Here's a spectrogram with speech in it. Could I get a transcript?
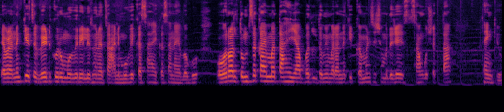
त्यामुळे नक्कीच वेट करू मूवी रिलीज होण्याचा आणि मूव्ही कसा आहे, कसा नाही बघू. ओव्हरऑल तुमचं काय मत आहे याबद्दल तुम्ही मला नक्की कमेंट सेक्शनमध्ये जे सांगू शकता. थँक्यू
